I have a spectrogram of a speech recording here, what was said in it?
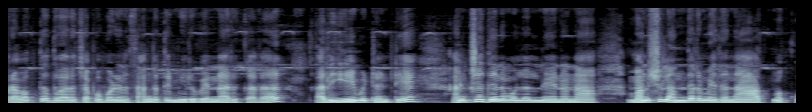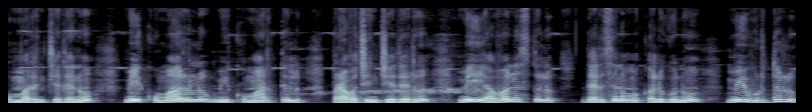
ప్రవక్త ద్వారా చెప్పబడిన సంగతి మీరు విన్నారు కదా అది ఏమిటంటే అంచెదినములలో నేను నా మనుషులందరి మీద నా ఆత్మ కుమ్మరించేదను. మీ కుమారులు మీ కుమార్తెలు ప్రవచించేదరు. మీ యవనస్తులు దర్శనము కలుగును. మీ వృద్ధులు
